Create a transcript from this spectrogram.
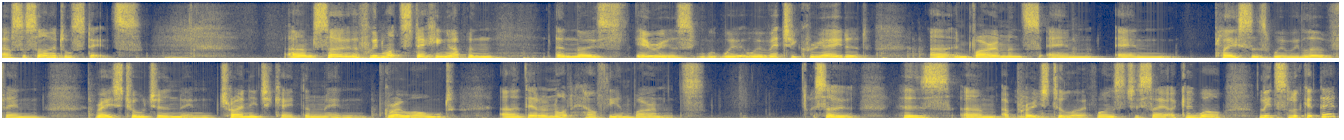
our societal stats. Mm. Um, so, if we're not stacking up in in those areas, we, have actually created uh, environments and and places where we live and raise children and try and educate them and grow old uh, that are not healthy environments. So his um, approach to life was to say, okay, well, let's look at that.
